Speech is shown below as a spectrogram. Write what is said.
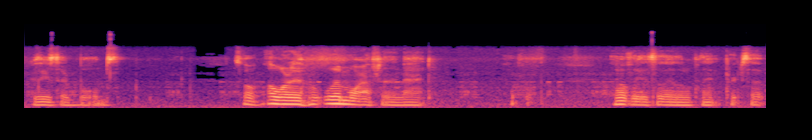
Because these are bulbs. So I'll water a little more often than that. Hopefully this other little plant perks up.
